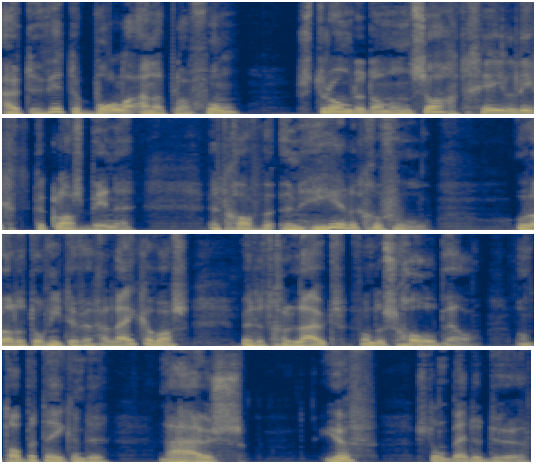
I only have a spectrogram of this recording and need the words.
Uit de witte bollen aan het plafond stroomde dan een zacht geel licht de klas binnen. Het gaf me een heerlijk gevoel. Hoewel het toch niet te vergelijken was met het geluid van de schoolbel. Want dat betekende naar huis. Juf stond bij de deur.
